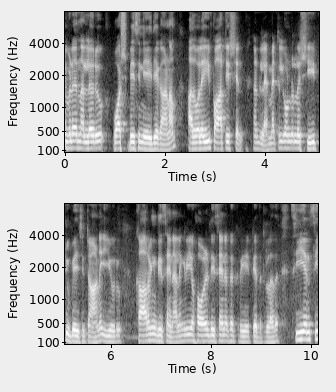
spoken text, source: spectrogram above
ഇവിടെ നല്ലൊരു വാഷ് ബേസിൻ ഏരിയ കാണാം. അതുപോലെ ഈ പാർട്ടീഷൻ കണ്ടില്ലേ മെറ്റൽ കൊണ്ടുള്ള ഷീറ്റ് ഉപയോഗിച്ചിട്ടാണ് ഈ ഒരു കാർവിംഗ് ഡിസൈൻ അല്ലെങ്കിൽ ഈ ഹോൾ ഡിസൈനൊക്കെ ക്രിയേറ്റ് ചെയ്തിട്ടുള്ളത് സി എൻ സി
